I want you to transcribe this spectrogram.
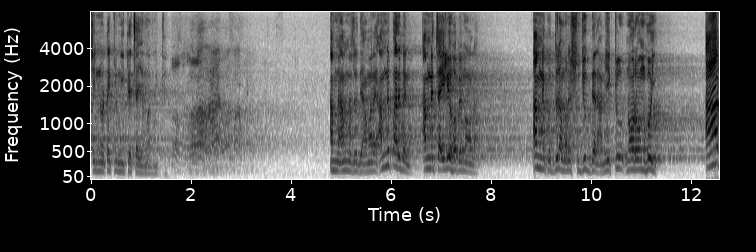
চিহ্নটা একটু নিতে চাই আমার মধ্যে। আপনি আপনি যদি আমার আপনি পারবেন আপনি চাইলে হবে মাওলা। আপনি কদ্দুর আমার সুযোগ দেন, আমি একটু নরম হই। আর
